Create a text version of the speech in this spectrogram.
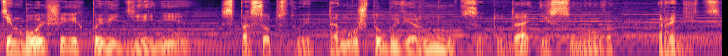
тем больше их поведение способствует тому, чтобы вернуться туда и снова родиться.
